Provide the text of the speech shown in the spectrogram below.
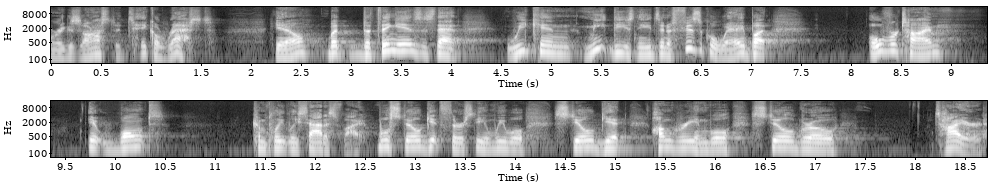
or exhausted, take a rest, you know? But the thing is, is that we can meet these needs in a physical way, but over time, it won't completely satisfy. We'll still get thirsty and we will still get hungry and we'll still grow tired.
